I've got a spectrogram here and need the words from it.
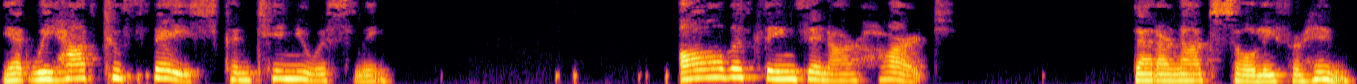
Yet we have to face continuously all the things in our heart that are not solely for Him.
